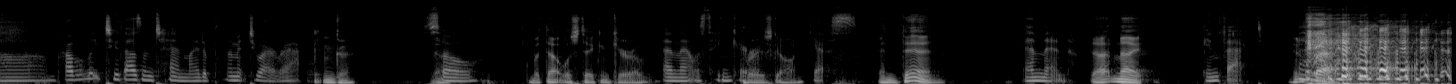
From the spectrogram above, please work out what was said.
um, probably 2010, my deployment to Iraq. Okay. So, But that was taken care of. and that was taken care Praise of. Praise God. Yes. And then And then, that night, in fact, in fact,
